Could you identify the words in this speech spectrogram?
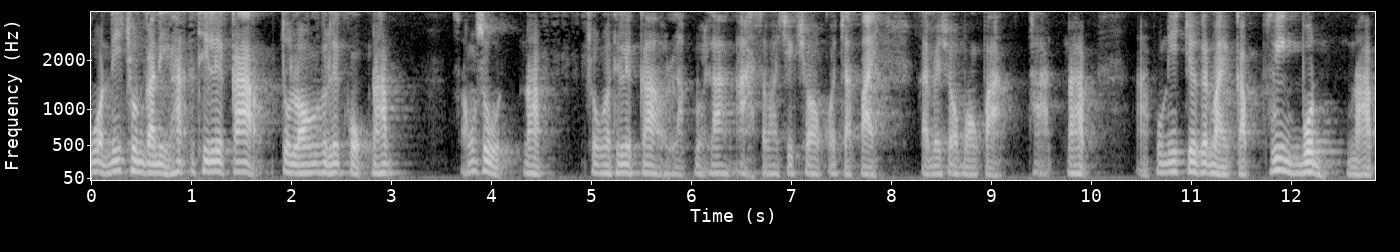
งวดนี้ชนกันอีกฮะที่เลขเก้าตัวรองก็คือเลขหกนะครับสองสูตรนะครับชนกันที่เลขเก้าหลักหน่วยล่างอะสมาชิกชอบก็จัดไป ใครไม่ชอบมองปากผ่านนะครับอะพรุ่งนี้เจอกันใหม่กับวิ่งบนนะครับ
